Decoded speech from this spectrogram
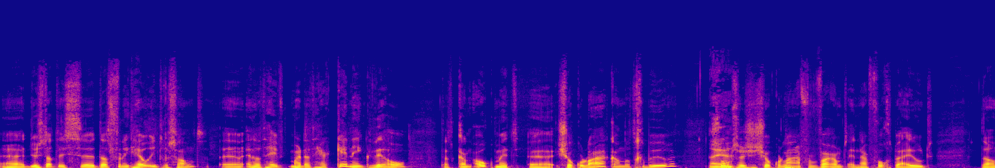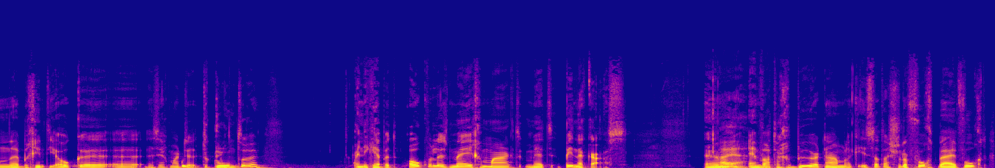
Uh, dus dat, is, uh, dat vind ik heel interessant. En dat heeft, maar dat herken ik wel. Dat kan ook met chocola kan dat gebeuren. Oh, Soms ja? als je chocola verwarmt en daar vocht bij doet, dan begint die ook zeg maar te, te klonteren. En ik heb het ook wel eens meegemaakt met pindakaas. Um, ah, ja. En wat er gebeurt namelijk, is dat als je er vocht bij voegt,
